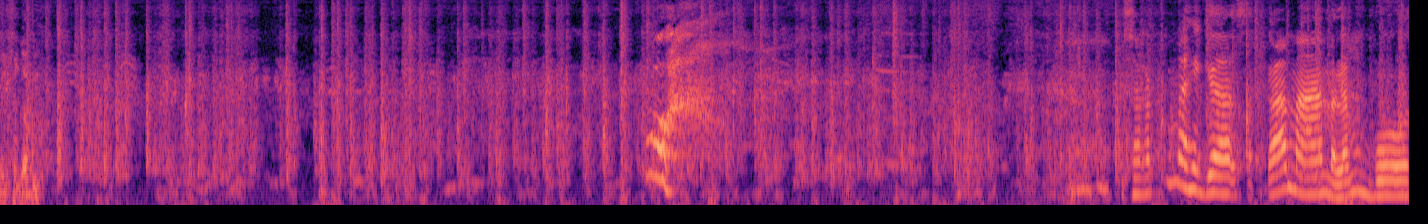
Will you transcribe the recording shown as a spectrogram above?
Kaya sa gabi. Sarap mahiga sa kama, malambot.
